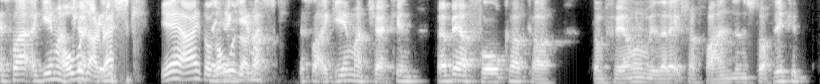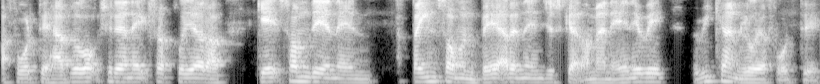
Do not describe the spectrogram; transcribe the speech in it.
it's like a game of always a risk. Yeah, aye, there's Like always a game of- risk. It's like a game of chicken. Maybe a Falkirk or Dunfermline with their extra fans and stuff. They could afford to have the luxury of an extra player or get somebody and then find someone better and then just get them in anyway. But we can't really afford to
